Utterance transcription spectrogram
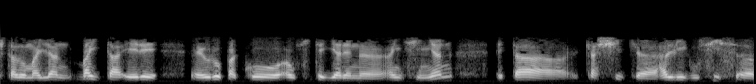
Estado mailan baita ere Europako hausitegiaren uh, aintzinean eta kasik uh, aldi uh,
